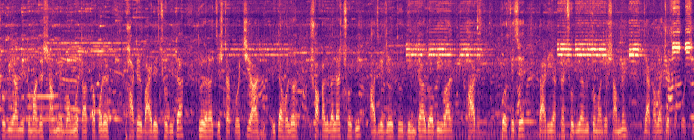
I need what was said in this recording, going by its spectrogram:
ছবি আমি তোমাদের সামনে বঙ্গ তাঁত কাপড়ের হাটের বাইরের ছবিটা তুলে ধরার চেষ্টা করছি। আর এটা হলো সকালবেলার ছবি। আজকে যেহেতু দিনটা রবিবার, হাট বসেছে, তারই একটা ছবি আমি তোমাদের সামনে দেখাবার চেষ্টা করছি।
